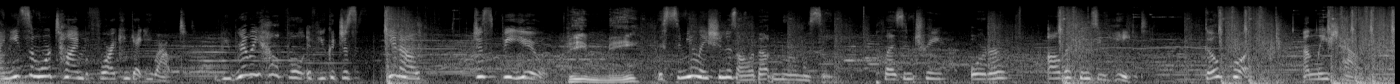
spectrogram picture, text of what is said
I need some more time before I can get you out. It'd be really helpful if you could just, you know, just be you. Be me? The simulation is all about normalcy, pleasantry, order, all the things you hate. Go forth. Unleash hell.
